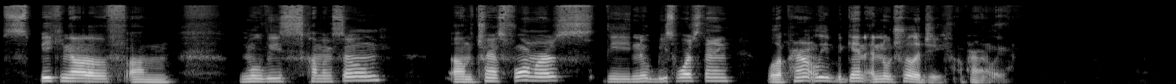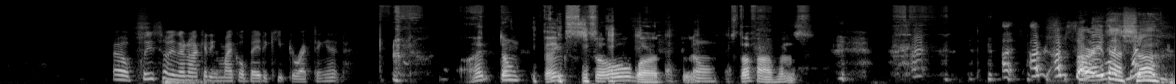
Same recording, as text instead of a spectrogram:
Speaking of um, movies coming soon, um, Transformers, the new Beast Wars thing, will apparently begin a new trilogy. Apparently. oh, please tell me they're not getting Michael Bay to keep directing it. I don't think so, but you know, stuff happens. I, I'm, I'm sorry, I like like, Michael, Shaw-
